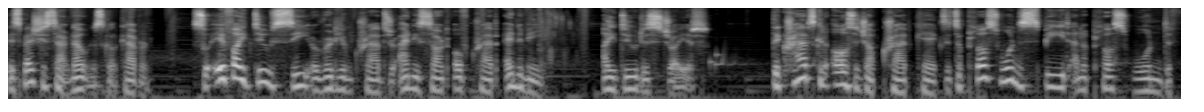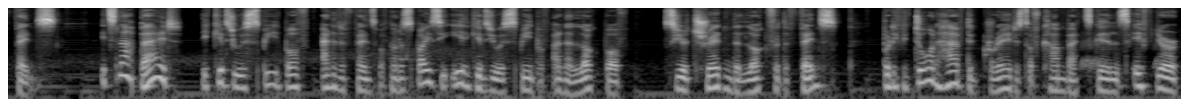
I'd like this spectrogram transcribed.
especially starting out in Skull Cavern. So if I do see iridium crabs or any sort of crab enemy, I do destroy it. The crabs can also drop crab cakes. It's a plus one speed and a plus one defense. It's not bad. It gives you a speed buff and a defense buff. Now the spicy eel gives you a speed buff and a luck buff, so you're trading the luck for defense. But if you don't have the greatest of combat skills, if your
